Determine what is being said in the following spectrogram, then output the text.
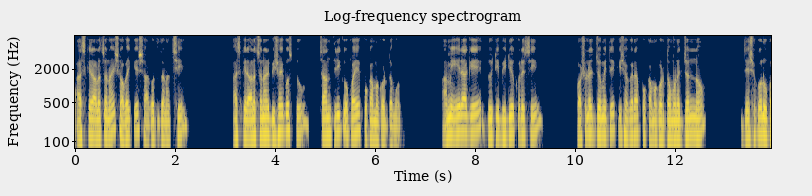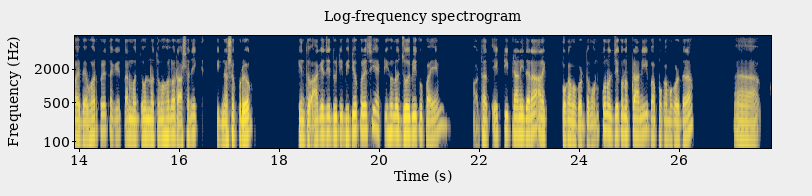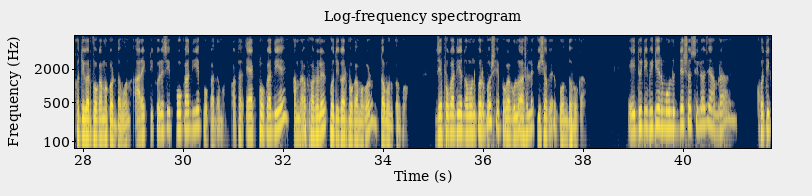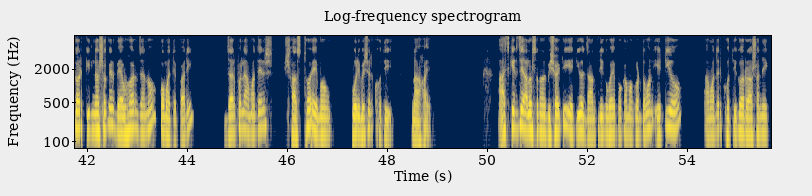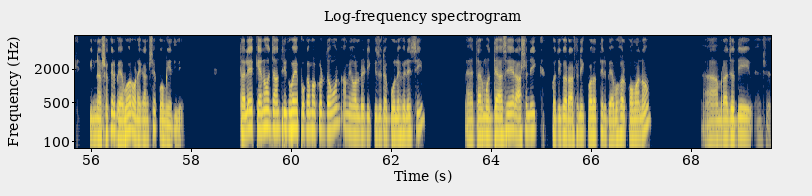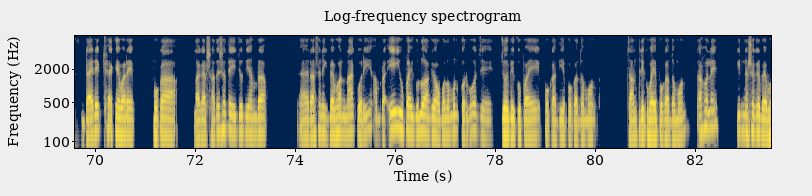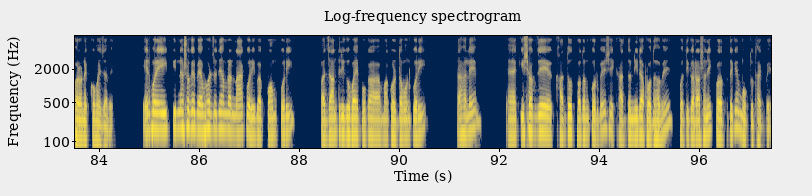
আজকের আলোচনায় সবাইকে স্বাগত জানাচ্ছি। আজকের আলোচনার বিষয়বস্তু যান্ত্রিক উপায়ে পোকামাকড় দমন। আমি এর আগে দুইটি ভিডিও করেছি। ফসলের জমিতে কৃষকেরা পোকামাকড় দমনের জন্য যে সকল উপায় ব্যবহার করে থাকে, তার মধ্যে অন্যতম হলো রাসায়নিক কীটনাশক প্রয়োগ। কিন্তু আগে যে দুইটি ভিডিও করেছি, একটি হলো জৈবিক উপায়ে, অর্থাৎ একটি প্রাণী দ্বারা আরেক পোকামাকড় দমন। কোনো যে কোনো প্রাণী বা পোকামাকড় দ্বারা ক্ষতিকর পোকামাকড় দমন। আরেকটি করেছি পোকা দিয়ে পোকা দমন। অর্থাৎ এক পোকা দিয়ে আমরা ফসলের ক্ষতিকর পোকামাকড় দমন করব। যে পোকা দিয়ে দমন করব, সে পোকাগুলো আসলে কৃষকের বন্ধু পোকা। এই দুইটি ভিডিওর মূল উদ্দেশ্য ছিল যে আমরা ক্ষতিকর কীটনাশকের ব্যবহার যেন কমাতে পারি, যার ফলে আমাদের স্বাস্থ্য এবং পরিবেশের ক্ষতি না হয়। আজকের যে আলোচনার বিষয়টি, এটিও যান্ত্রিক উপায়ে পোকামাকড় দমন, এটিও আমাদের ক্ষতিকর রাসায়নিক কীটনাশকের ব্যবহার অনেকাংশে কমিয়ে দিবে। তাহলে কেন যান্ত্রিক উপায়ে পোকামাকড় দমন? আমি অলরেডি কিছুটা বলে ফেলেছি। তার মধ্যে আছে রাসায়নিক, ক্ষতিকর রাসায়নিক পদার্থের ব্যবহার কমানো। আমরা যদি ডাইরেক্ট একেবারে পোকা লাগার সাথে সাথেই যদি আমরা রাসায়নিক ব্যবহার না করি, আমরা এই উপায়গুলো আগে অবলম্বন করব যে জৈবিক উপায়ে পোকা দিয়ে পোকা দমন, যান্ত্রিক উপায়ে পোকা দমন। তাহলে কীটনাশকের ব্যবহার অনেক কমে যাবে। এরপরে এই কীটনাশকের ব্যবহার যদি আমরা না করি বা কম করি বা যান্ত্রিক উপায়ে পোকামাকড় দমন করি, তাহলে কৃষক যে খাদ্য উৎপাদন করবে সেই খাদ্য নিরাপদ হবে, ক্ষতিকর রাসায়নিক পদার্থ থেকে মুক্ত থাকবে।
